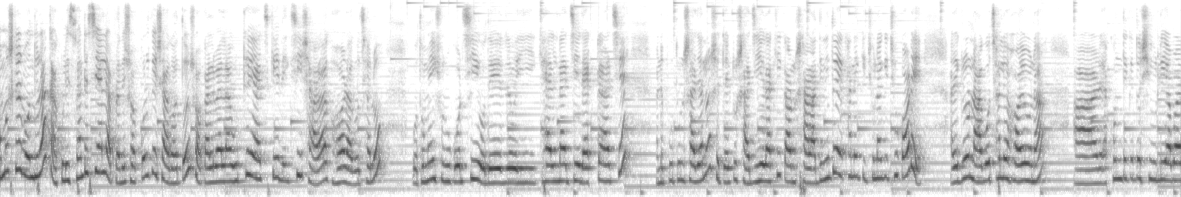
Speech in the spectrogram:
নমস্কার বন্ধুরা, কাকুলিস ফ্যান্টাসিয়ালে আপনাদের সকলকে স্বাগত। সকালবেলা উঠে আজকে দেখছি সারা ঘর আগোছালো। প্রথমেই শুরু করছি ওদের ওই খেলনার যে র্যাকটা আছে মানে পুতুল সাজানো, সেটা একটু সাজিয়ে রাখি, কারণ সারাদিনই তো এখানে কিছু না কিছু করে, আর এগুলো না গোছালে হয়ও না। আর এখন থেকে তো শিউলি আবার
